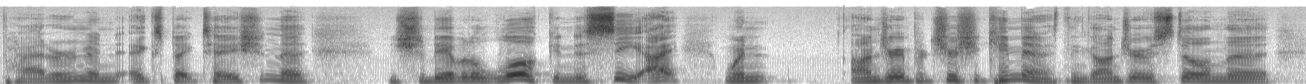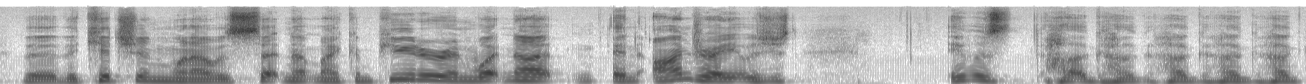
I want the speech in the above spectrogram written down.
pattern and expectation that you should be able to look and to see. I when Andre and Patricia came in. I think Andre was still in the, the, the kitchen when I was setting up my computer and whatnot. And Andre, it was just, it was hug, hug, hug, hug, hug.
